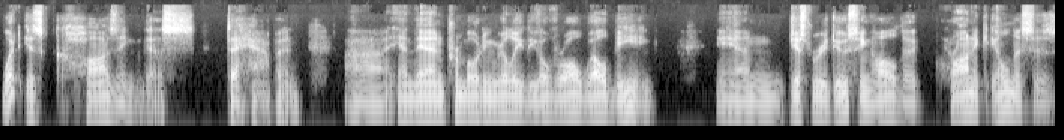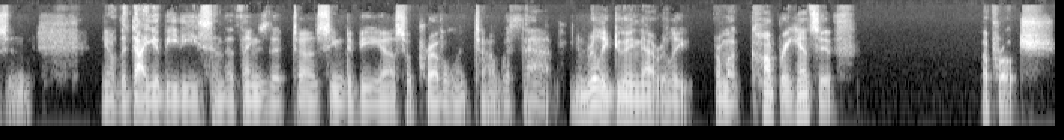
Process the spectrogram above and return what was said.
what is causing this to happen? Uh, and then promoting really the overall well-being and just reducing all the chronic illnesses and you know the diabetes and the things that uh, seem to be uh, so prevalent uh, with that. And really doing that really from a comprehensive approach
